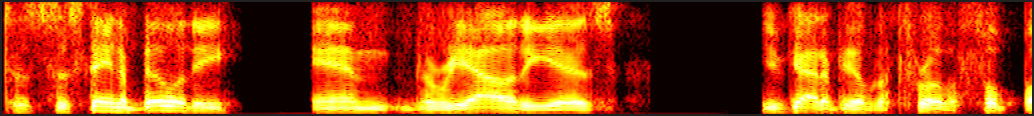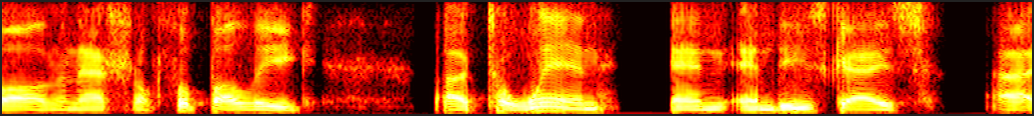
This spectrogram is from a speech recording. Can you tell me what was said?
to sustainability. And the reality is, you've got to be able to throw the football in the National Football League uh, to win, and and these guys uh,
